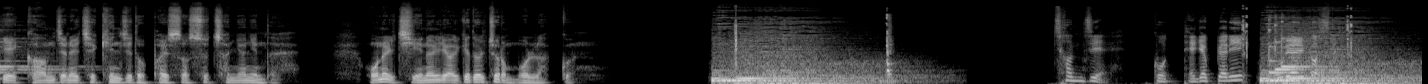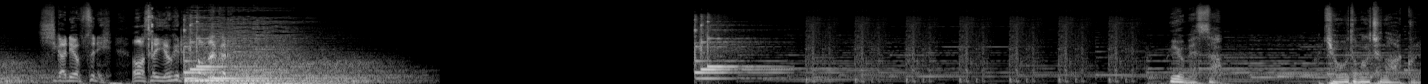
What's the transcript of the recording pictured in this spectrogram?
이 검진을 지킨 지도 벌써 수천 년인데 오늘 진을 열게 될 줄은 몰랐군. 천지에 곧 대격변이 도래할 것이다. 시간이 없으니 어서 여기를 떠나거라. 위험했어. 겨우 도망쳐 나왔군.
